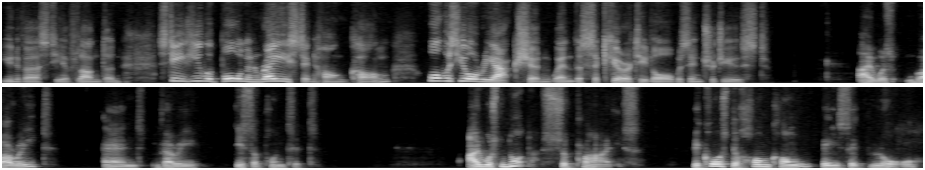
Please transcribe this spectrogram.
University of London. Steve, you were born and raised in Hong Kong. What was your reaction when the security law was introduced? I was worried and very disappointed. I was not surprised because the Hong Kong Basic Law,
